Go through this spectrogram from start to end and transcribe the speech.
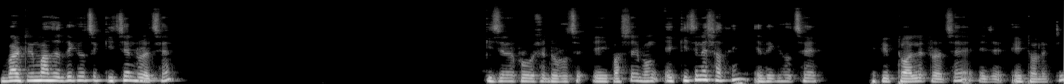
বাড়িটির মাঝের দিকে হচ্ছে কিচেন রয়েছে। কিচেনের প্রবেশের ডোর হচ্ছে এই পাশে এবং এই কিচেনের সাথেই এদিকে হচ্ছে একটি টয়লেট রয়েছে, এই যে এই টয়লেটটি,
